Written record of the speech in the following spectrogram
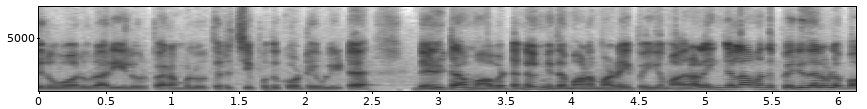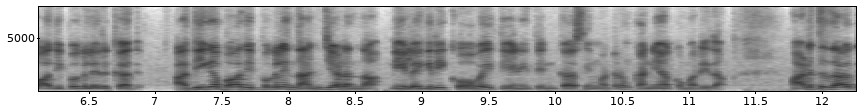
திருவாரூர் அரியலூர் பெரம்பலூர் திருச்சி புதுக்கோட்டை உள்ளிட்ட டெல்டா மாவட்டங்கள் மிதமான மழை பெய்யும். அதனால இங்கெல்லாம் வந்து பெரிதளவில் பாதிப்புகள் இருக்காது. அதிக பாதிப்புகள் இந்த அஞ்சு இடம் தான். நீலகிரி கோவை தேனி தென்காசி மற்றும் கன்னியாகுமரி தான். அடுத்ததாக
